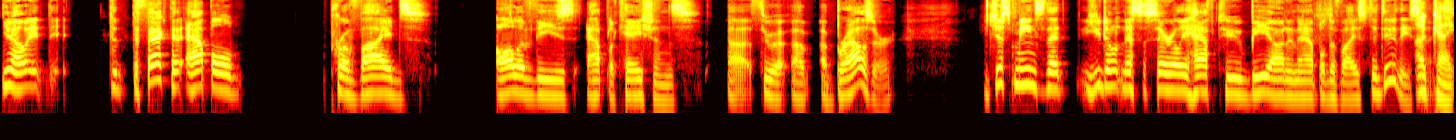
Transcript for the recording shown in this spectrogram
you know it, the the fact that Apple provides all of these applications uh, through a, a, browser just means that you don't necessarily have to be on an Apple device to do these. Okay,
